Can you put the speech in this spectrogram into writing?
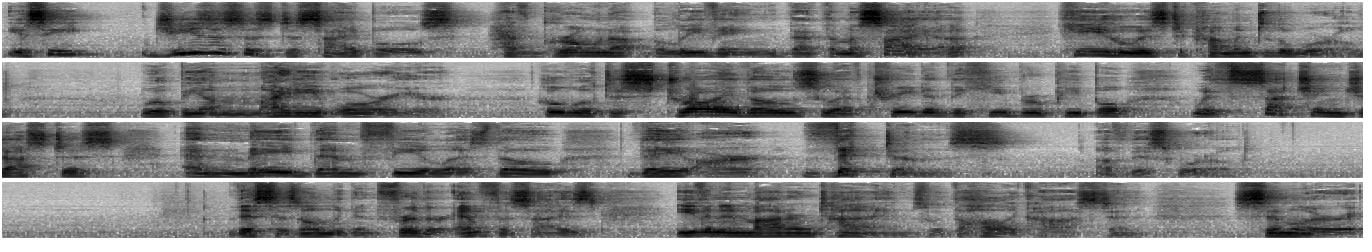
You see, Jesus' disciples have grown up believing that the Messiah, he who is to come into the world, will be a mighty warrior who will destroy those who have treated the Hebrew people with such injustice and made them feel as though they are victims of this world. This has only been further emphasized even in modern times with the Holocaust and similar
